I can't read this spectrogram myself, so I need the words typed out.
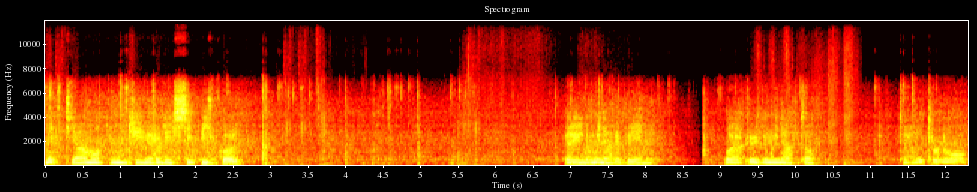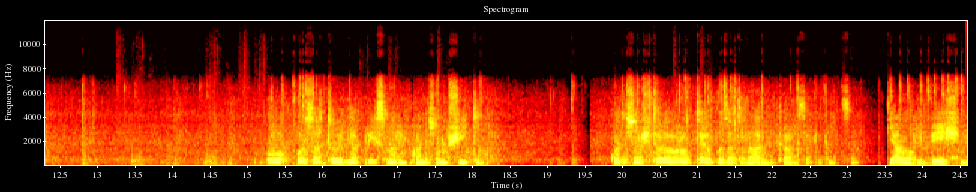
Mettiamo in giro dei si pickle. Per illuminare bene. Ora che ho illuminato tra l'altro no. Ho posato la prismarine quando sono uscito. Quando sono uscito l'avevo rotta e l'ho posata là in casa che pizza. Mettiamo i pesci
